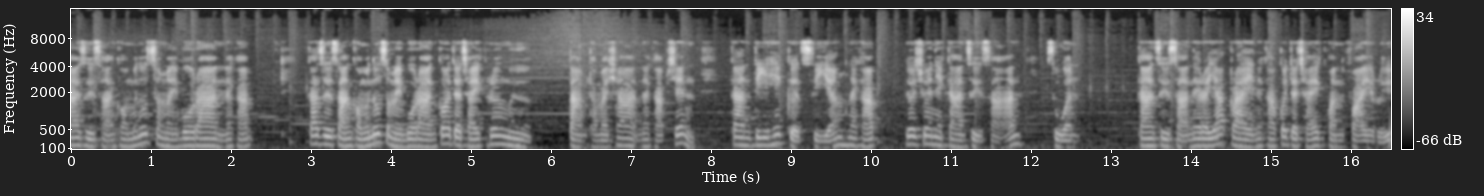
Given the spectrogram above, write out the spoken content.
การสื่อสารของมนุษย์สมัยโบราณนะครับ การสื่อสารของมนุษย์สมัยโบราณก็จะใช้เครื่องมือตามธรรมชาตินะครับ เช่น การตีให้เกิดเสียงนะครับ พื่อช่วยในการสื่อสาร ส่วนการสื่อสารในระยะไกลนะครับก็จะใช้ควันไฟหรือ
